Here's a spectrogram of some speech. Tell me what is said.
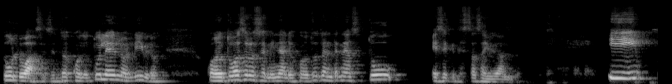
Tú lo haces. Entonces, cuando tú lees los libros, cuando tú vas a los seminarios, cuando tú te entrenas, tú es el que te estás ayudando. Y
